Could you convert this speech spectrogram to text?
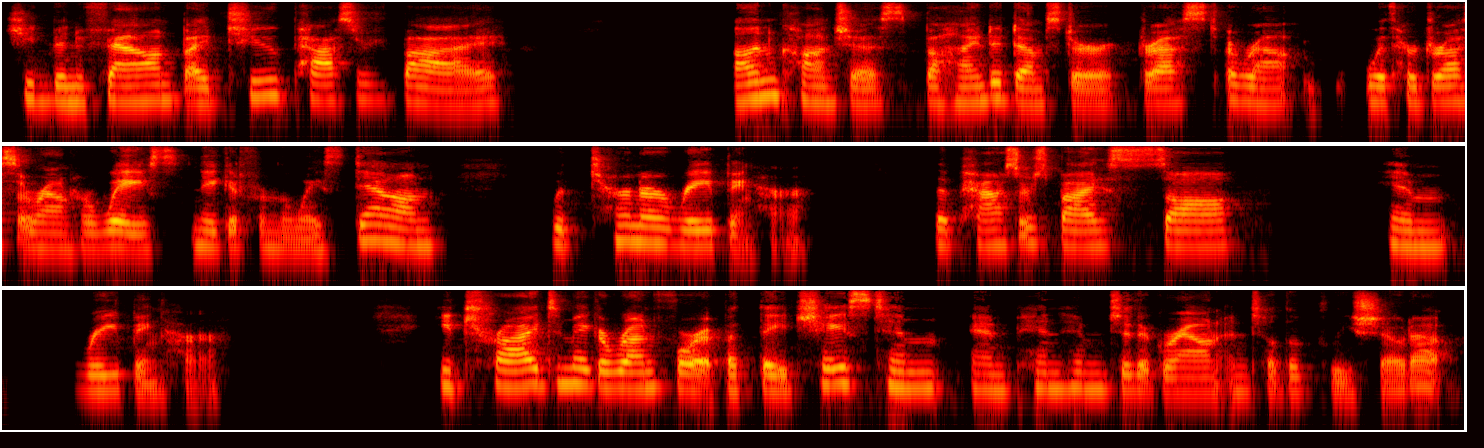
She'd been found by two passersby unconscious behind a dumpster, dressed around with her dress around her waist, naked from the waist down, with Turner raping her. The passersby saw him raping her. He tried to make a run for it, but they chased him and pinned him to the ground until the police showed up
